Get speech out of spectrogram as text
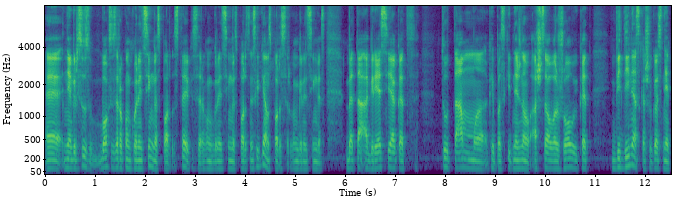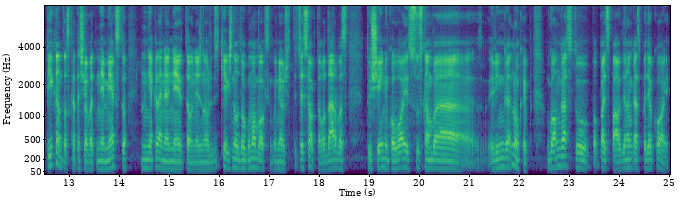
e, neagresyvus boksas yra konkurencingas sportas. Taip, jis yra konkurencingas sportas, nes kiekvienas sportas yra konkurencingas. Bet ta agresija, kad tu tam, kaip pasakyti, nežinau, aš savo varžovui, kad vidinės kažkokios neapykantos, kad aš jo vat nemėgstu, nu, niekada ne, nejutau, nežinau, kiek žinau, dauguma boksininkų nejaučia. Tai tiesiog tavo darbas, tu išeini, kovoji, suskamba ringa, nu, kaip gongas, tu pa- paspaudi rankas, padėkoji.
